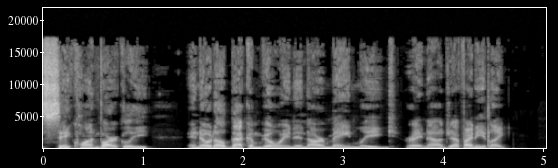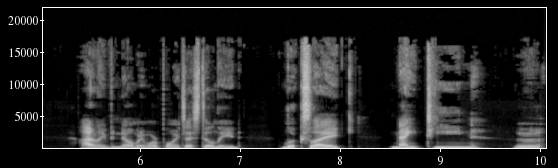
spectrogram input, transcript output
Saquon Barkley and Odell Beckham going in our main league right now, Jeff. I need like, I don't even know how many more points I still need. Looks like 19, ugh,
